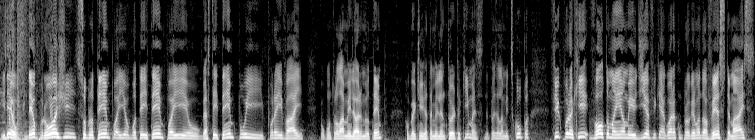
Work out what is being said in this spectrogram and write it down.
E deu, deu por hoje, sobrou tempo, aí eu botei tempo, aí eu gastei tempo e por aí vai. Vou controlar melhor o meu tempo. Robertinho já tá me olhando torto aqui, mas depois ela me desculpa. Fico por aqui, volto amanhã ao meio-dia. Fiquem agora com o programa do Avesso. Até mais.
